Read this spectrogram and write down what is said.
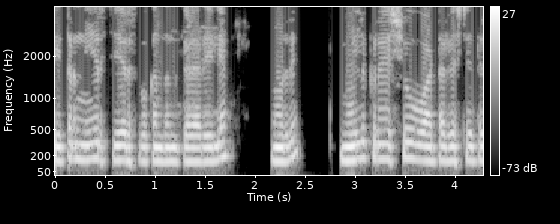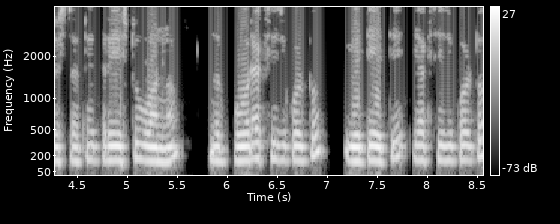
ಲೀಟರ್ ನೀರು ಸೇರಿಸ್ಬೇಕಂತಂದು ಕೇಳ್ಯಾರ ಇಲ್ಲಿ. ನೋಡ್ರಿ ಮಿಲ್ಕ್ ರೇಷಿಯೋ ವಾಟರ್ ಎಷ್ಟು ಐತ್ರಿ ಐತಿ. ತ್ರೀ ಇಷ್ಟು ಒನ್ ಅಂದ್ರೆ four x is equal to eighty ಐತಿ. ಎಕ್ಸ್ ಈಸ್ ಕೊಟ್ಟು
